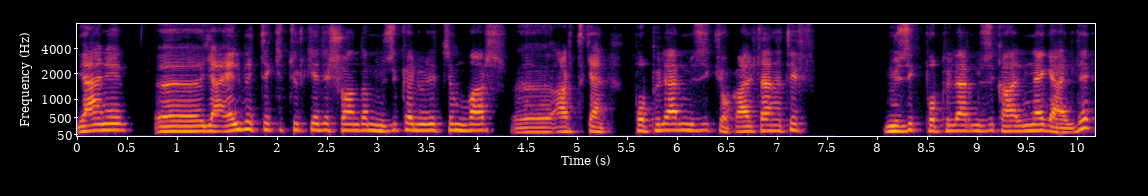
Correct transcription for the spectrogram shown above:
yani e, ya elbette ki Türkiye'de şu anda müzikal üretim var. E, artık yani popüler müzik yok. Alternatif müzik popüler müzik haline geldi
